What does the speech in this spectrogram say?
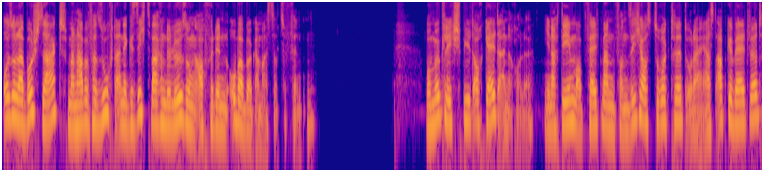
Ursula Busch sagt, man habe versucht, eine gesichtswahrende Lösung auch für den Oberbürgermeister zu finden. Womöglich spielt auch Geld eine Rolle. Je nachdem, ob Feldmann von sich aus zurücktritt oder erst abgewählt wird,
